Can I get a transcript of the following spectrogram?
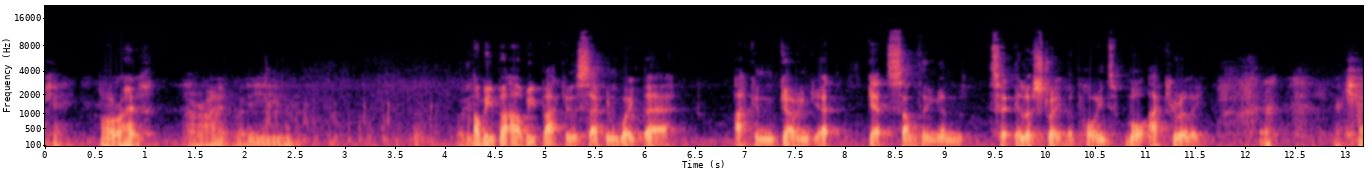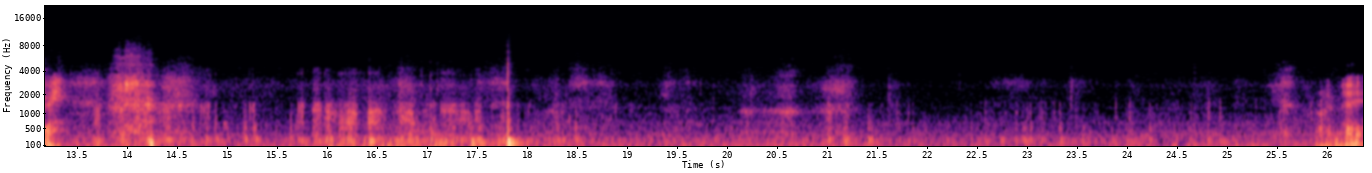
Okay. All right. All right. What do you? I'll be I'll be back in a second. Wait there. I can go and get get something and to illustrate the point more accurately. okay. Right, mate.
